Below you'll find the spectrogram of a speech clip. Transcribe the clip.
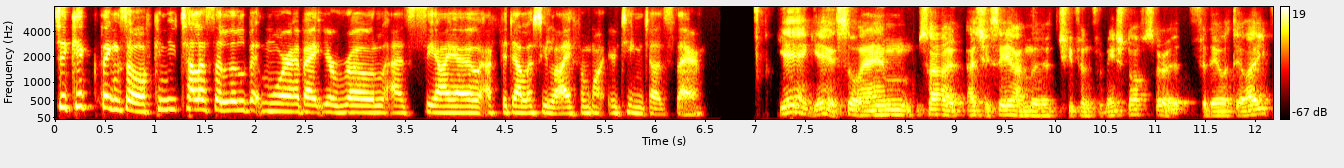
to kick things off, can you tell us a little bit more about your role as CIO at Fidelity Life and what your team does there? Yeah, yeah. So, um, so as you say, I'm the chief information officer at Fidelity Life.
